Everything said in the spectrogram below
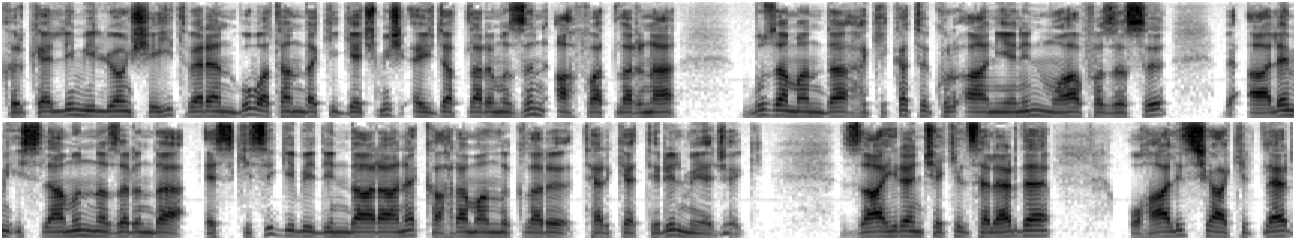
40-50 milyon şehit veren bu vatandaki geçmiş ecdatlarımızın ahfatlarına bu zamanda hakikati Kur'aniyenin muhafazası ve alem İslam'ın nazarında eskisi gibi dindarane kahramanlıkları terk ettirilmeyecek. Zahiren çekilseler de O halis şakirtler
